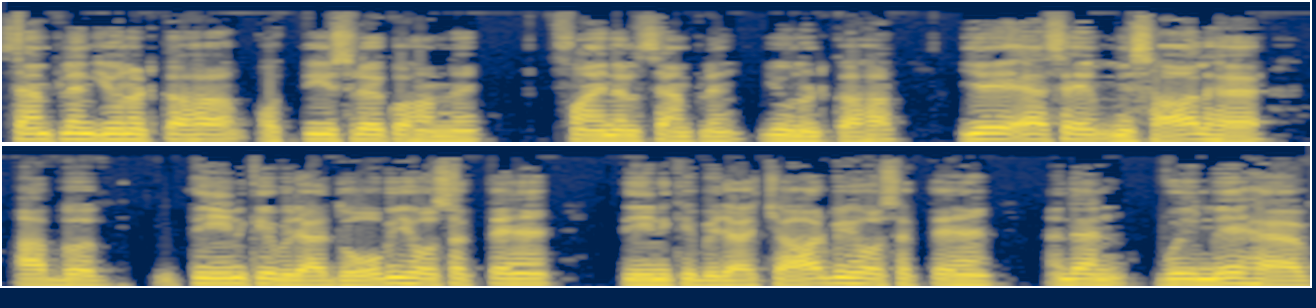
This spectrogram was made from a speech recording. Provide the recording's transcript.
सैम्पलिंग यूनिट कहा, और तीसरे को हमने फाइनल सैम्पलिंग यूनिट कहा। ये ऐसे मिसाल है। अब तीन के बजाय दो भी हो सकते हैं तीन के बजाय चार भी हो सकते हैं and then we may have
